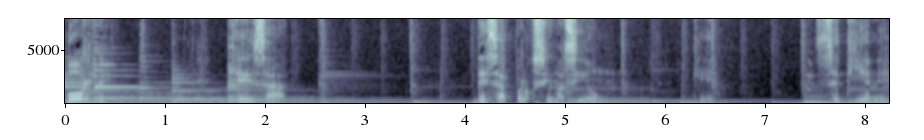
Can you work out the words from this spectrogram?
borre esa desaproximación que se tiene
